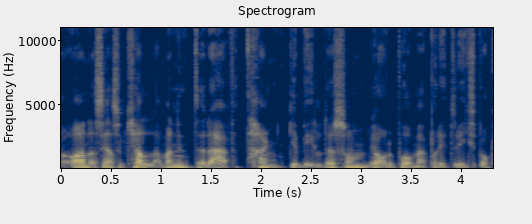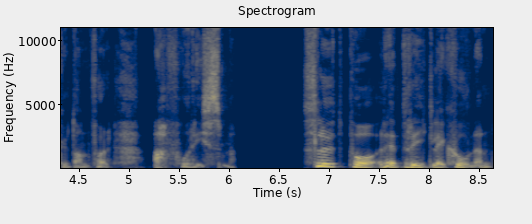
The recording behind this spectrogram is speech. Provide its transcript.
Å andra sidan så kallar man inte det här för tankebilder som jag håller på med på retorikspråk utan för aforism. Slut på retoriklektionen.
